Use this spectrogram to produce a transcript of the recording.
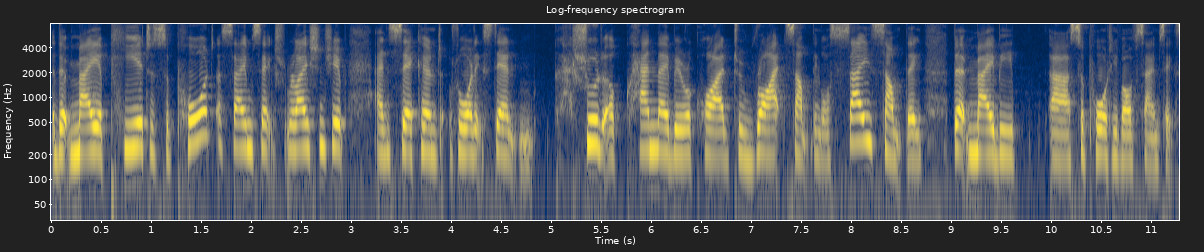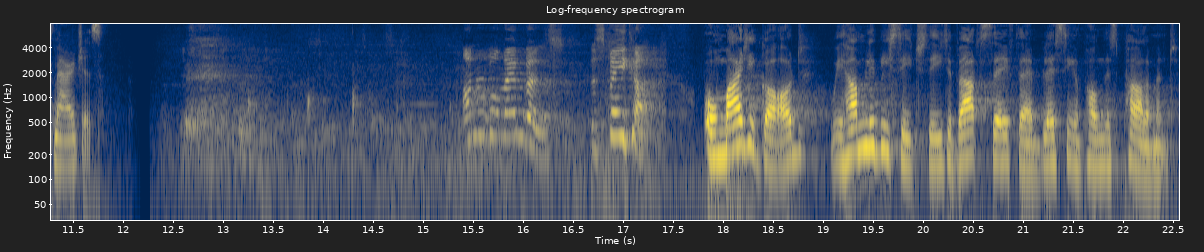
that may appear to support a same sex relationship? And second, to what extent should or can they be required to write something or say something that may be uh, supportive of same sex marriages? Honourable members, the Speaker. Almighty God, we humbly beseech thee to vouchsafe thy blessing upon this Parliament.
